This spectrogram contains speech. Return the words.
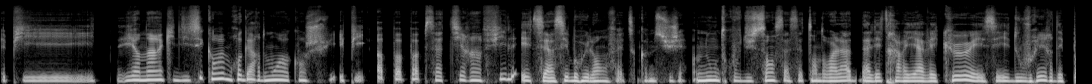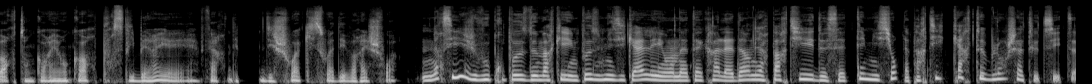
Et puis, il y en a un qui dit, si quand même, regarde-moi quand je suis. Et puis, hop, hop, hop, ça tire un fil et c'est assez brûlant, en fait, comme sujet. Nous, on trouve du sens à cet endroit-là d'aller travailler avec eux et essayer d'ouvrir des portes encore et encore pour se libérer et faire des, des choix qui soient des vrais choix. Merci, je vous propose de marquer une pause musicale et on attaquera la dernière partie de cette émission, la partie carte blanche à tout de suite.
